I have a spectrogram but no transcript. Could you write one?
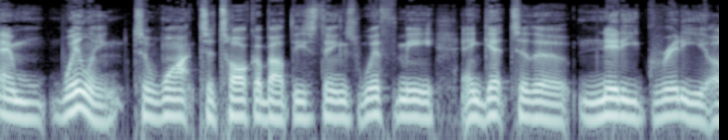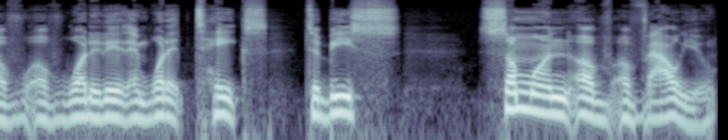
and willing to want to talk about these things with me and get to the nitty gritty of, of what it is and what it takes to be s- someone of, of value,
